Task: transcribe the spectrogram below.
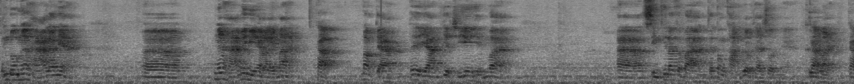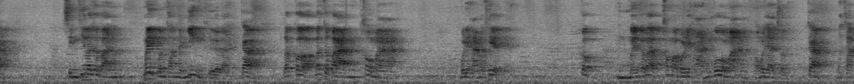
ผมดูเนื้อหาแล้วเนี่ยเอ่อเนื้อหาไม่มีอะไรมากครับ นอกจากพยายามที่จะชี้ให้เห็นว่าอ่าสิ่งที่รัฐบาลจะต้องทำเพื่อประชาชนเนี่ยคืออะไรครับสิ่งที่รัฐบาลไม่ควรทำอย่างยิ่งคืออะไรครับแล้วก็รัฐบาลเข้ามาบริหารประเทศเนี่ยก็ เหมือนกับว่าเข้ามาบริหารงบประมาณของประชาชนครับนะครับ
